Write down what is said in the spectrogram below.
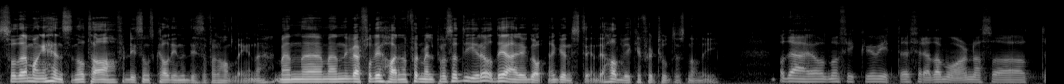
Så det er mange hensyn å ta for de som skal inn i disse forhandlingene. Men, men i hvert fall vi har en formell prosedyre, og det er jo gunstig. Det hadde vi ikke før 2009. Og det er jo, Nå fikk vi jo vite fredag morgen altså at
